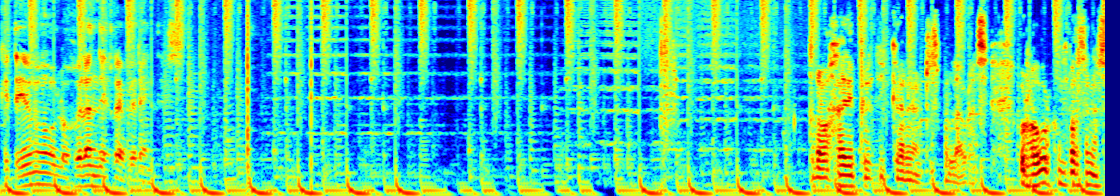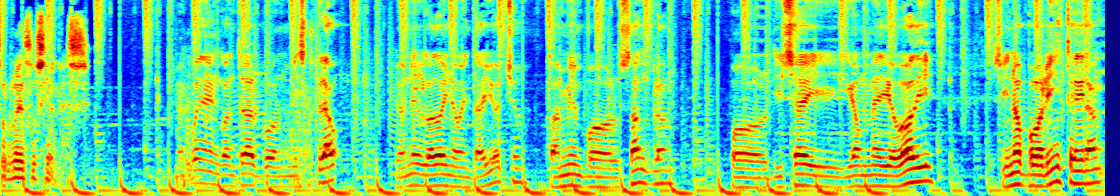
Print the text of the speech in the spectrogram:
que tenemos los grandes referentes. Trabajar y practicar en otras palabras. Por favor, compartan en sus redes sociales. Me pueden encontrar por Miss Cloud, Leonel Godoy 98, también por SoundCloud, por DJ-medio body, sino por Instagram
